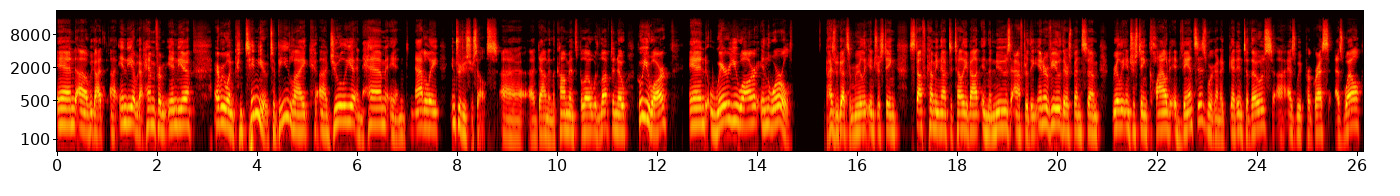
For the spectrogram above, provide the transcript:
And uh, we got uh, India. We got Hem from India. Everyone continue to be like uh, Julia and Hem and Natalie. Introduce yourselves uh, uh, down in the comments below. Would love to know who you are and where you are in the world. Guys, we've got some really interesting stuff coming up to tell you about in the news after the interview. There's been some really interesting cloud advances. We're going to get into those uh, as we progress as well.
